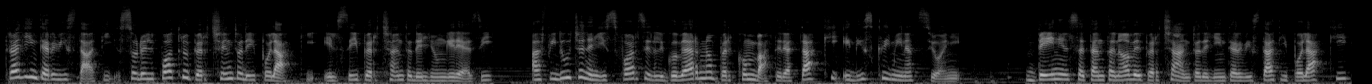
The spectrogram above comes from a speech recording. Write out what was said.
Tra gli intervistati, solo il 4% dei polacchi e il 6% degli ungheresi ha fiducia negli sforzi del governo per combattere attacchi e discriminazioni Ben il 79% degli intervistati polacchi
